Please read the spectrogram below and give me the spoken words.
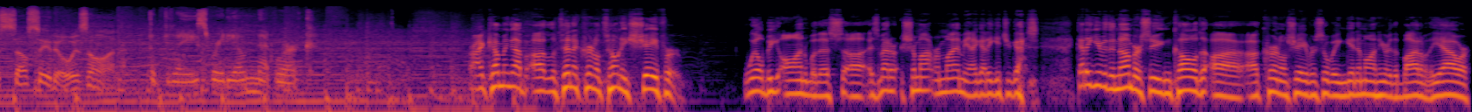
Chris Salcedo is on The Blaze Radio Network. All right, coming up, uh, Lieutenant Colonel Tony Shaffer will be on with us. Uh, as a matter of Shamant, remind me, I got to get you guys, got to give you the number so you can call to, uh, uh, Colonel Shaffer so we can get him on here at the bottom of the hour.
